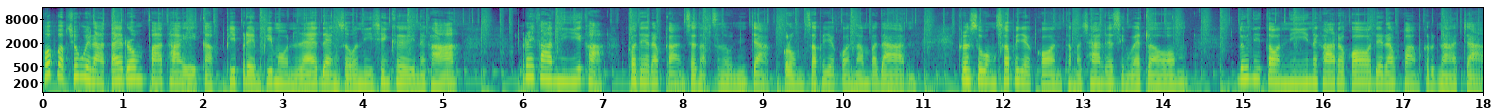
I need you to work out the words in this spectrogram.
พบกับช่วงเวลาใต้ร่มฟ้าไทยกับพี่เปรมพิมลและแดงสวนีเช่นเคยนะคะ รายการนี้ค่ะ ก็ได้รับการสนับสนุนจากกรมทรัพยากรน้ำบาดาล กระทรวงทรัพยากรธรรมชาติและสิ่งแวดล้อม โดยในตอนนี้นะคะเราก็ได้รับความกรุณาจาก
